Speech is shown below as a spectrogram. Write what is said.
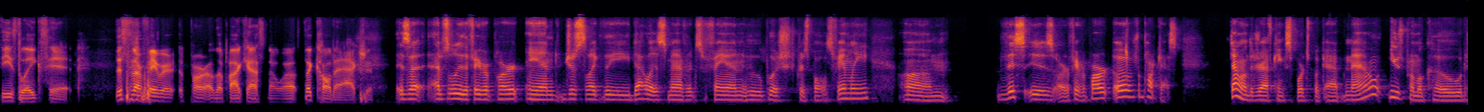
these legs hit. This is our favorite part of the podcast, Noah, the call to action. is absolutely the favorite part. And just like the Dallas Mavericks fan who pushed Chris Paul's family, um, this is our favorite part of the podcast. Download the DraftKings Sportsbook app now. Use promo code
